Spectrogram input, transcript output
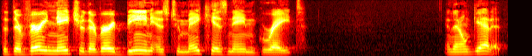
that their very nature, their very being is to make His name great. And they don't get it.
